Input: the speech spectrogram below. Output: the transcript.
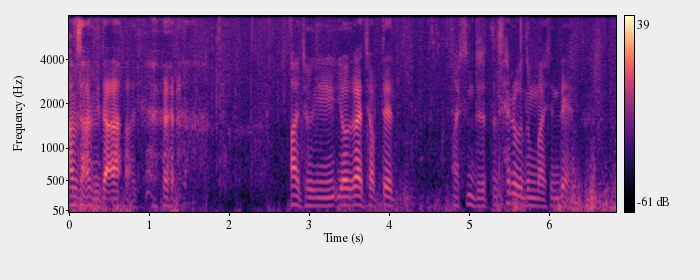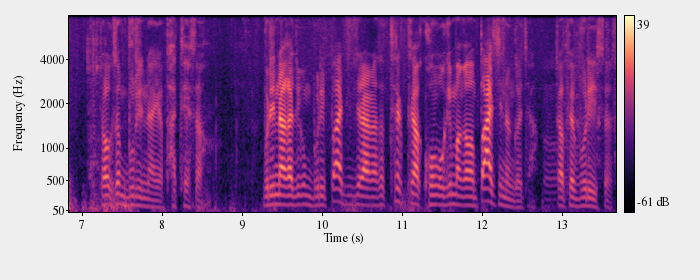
감사합니다. 아 저기 여기가 접대 말씀드렸던 새로 얻은 맛인데 저기서 물이 나요 밭에서 물이 나가지고 물이 빠지질 않아서 트랙터가 거기만 가면 빠지는 거죠. 옆에 물이 있어서.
